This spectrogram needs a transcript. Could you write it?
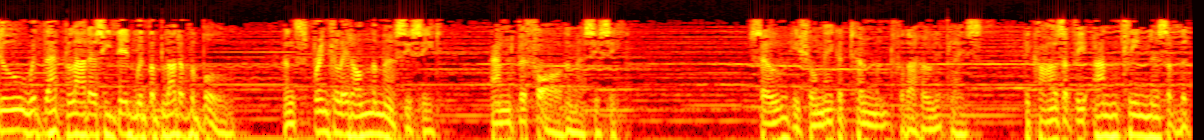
do with that blood as he did with the blood of the bull, and sprinkle it on the mercy seat, and before the mercy seat. So he shall make atonement for the holy place, because of the uncleanness of the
